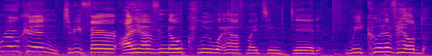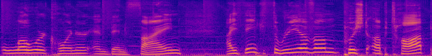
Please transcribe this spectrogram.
broken. To be fair, I have no clue what half my team did. We could have held lower corner and been fine. I think three of them pushed up top.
